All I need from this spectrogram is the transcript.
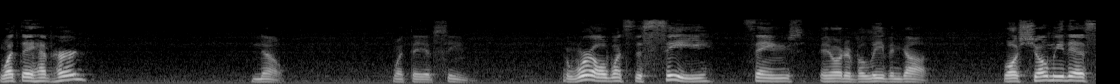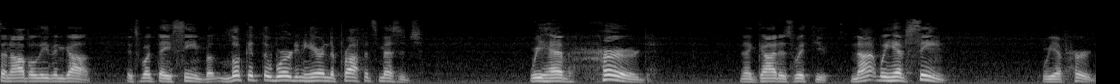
What they have heard? No. What they have seen. The world wants to see things in order to believe in God. Well, show me this and I'll believe in God. It's what they've seen. But look at the word in here in the prophet's message. We have heard that God is with you. Not we have seen, we have heard.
